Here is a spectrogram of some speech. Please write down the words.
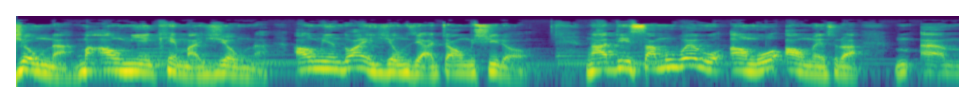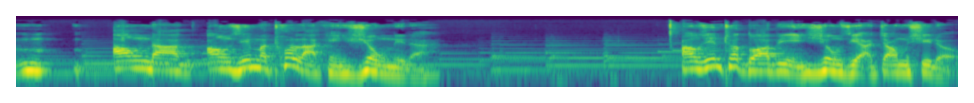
ယုံတာမအောင်မြင်ခင်မှာယုံတာအောင်မြင်သွားရင်ယုံစရာအကြောင်းမရှိတော့ငါဒီစာမှုပွဲကိုအောင်ကိုအောင်မယ်ဆိုတာအောင်တာအောင်စင်းမထွက်လာခင်ယုံနေတာ အောင်စင်းထွက်သွားပြီးရင်ယုံစရာအကြောင်းမရှိတော့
